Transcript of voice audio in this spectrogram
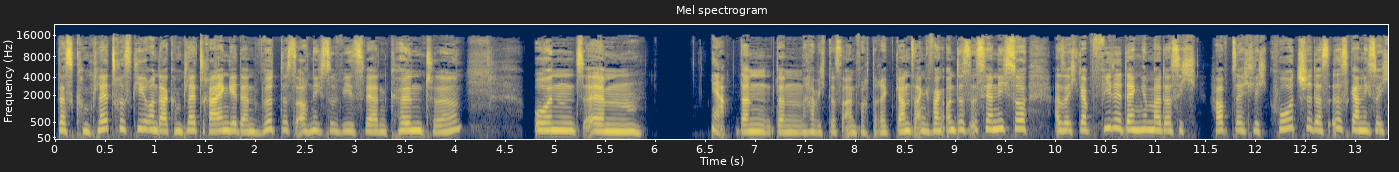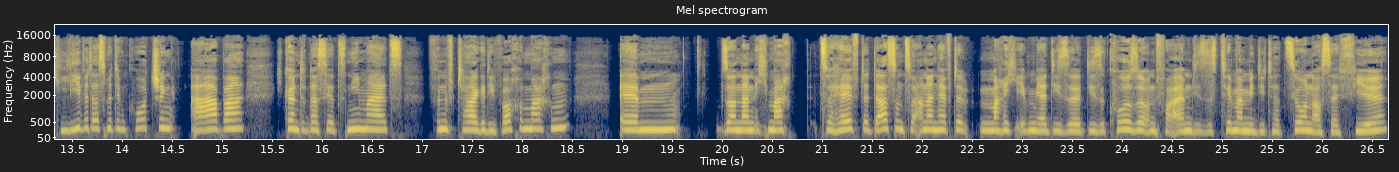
das komplett riskiere und da komplett reingehe, dann wird das auch nicht so, wie es werden könnte. Und ähm, ja, dann, dann habe ich das einfach direkt ganz angefangen. Und das ist ja nicht so, also ich glaube, viele denken immer, dass ich hauptsächlich coache. Das ist gar nicht so. Ich liebe das mit dem Coaching, aber ich könnte das jetzt niemals fünf Tage die Woche machen, ähm, sondern ich mache zur Hälfte das und zur anderen Hälfte mache ich eben ja diese, diese Kurse und vor allem dieses Thema Meditation auch sehr viel.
